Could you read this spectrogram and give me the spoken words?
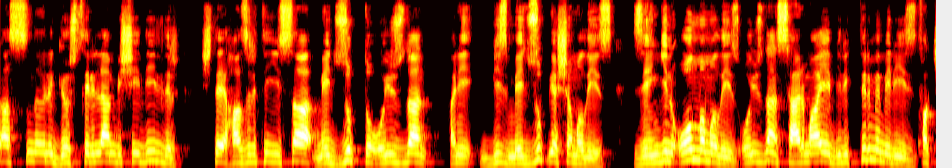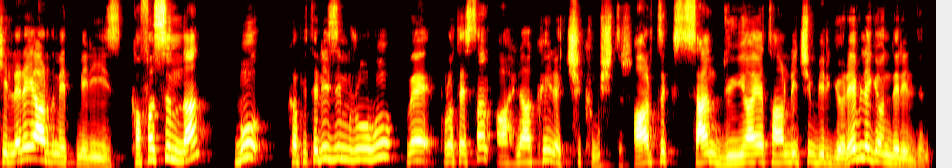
aslında öyle gösterilen bir şey değildir. İşte Hazreti İsa meczup da o yüzden hani biz meczup yaşamalıyız, zengin olmamalıyız, o yüzden sermaye biriktirmemeliyiz, fakirlere yardım etmeliyiz kafasından bu kapitalizm ruhu ve protestan ahlakıyla çıkmıştır. Artık sen dünyaya Tanrı için bir görevle gönderildin.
